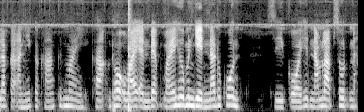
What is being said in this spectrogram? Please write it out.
แล้วก็อันนี้ก็ค้างขึ้นใหม่ค่ะทอดไว้อันแบบไว้เฮ้มันเย็นนะทุกคนสีกอยเฮ็ดน้ำหลับสดนะ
